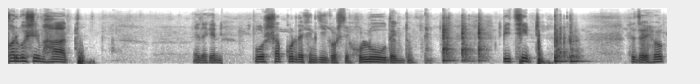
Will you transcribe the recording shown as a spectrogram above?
খরগোশের ভাত। এই দেখেন প্রসাব করে দেখেন কি করছে। হলুদ একদম। পিছিট সে যাই হোক।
